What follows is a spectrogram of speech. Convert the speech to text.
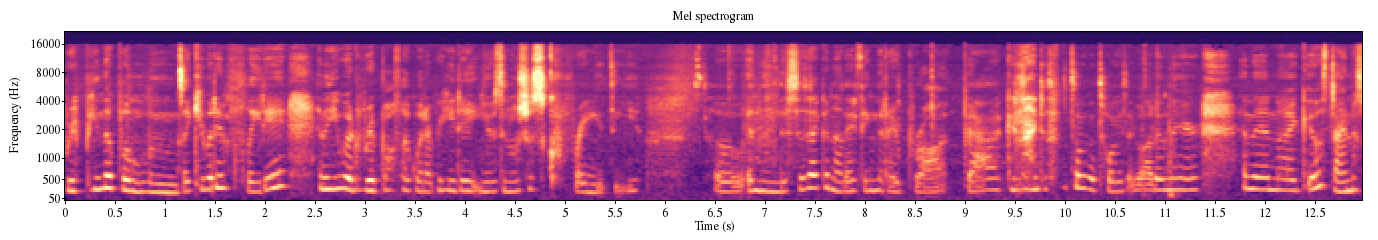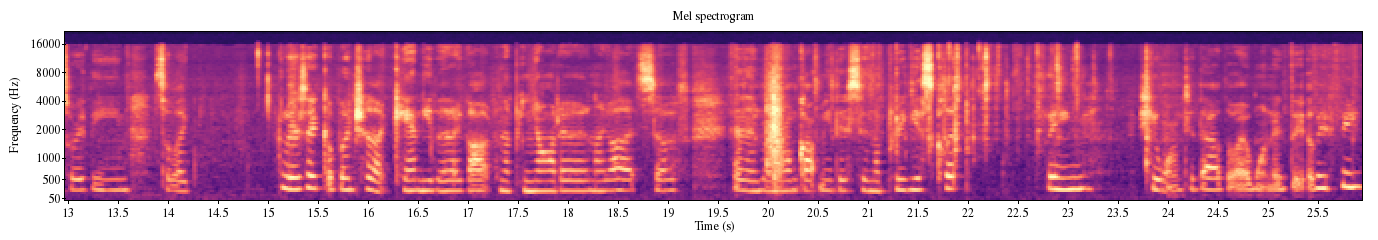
ripping the balloons. Like he would inflate it and then he would rip off like whatever he didn't use and it was just crazy. So and then this is like another thing that i brought back and i just put some of the toys i got in there. And then like it was dinosaur theme so like there's like a bunch of like candy that i got from the piñata and like all that stuff. And then my mom got me this in a previous clip thing she wanted that although I wanted the other thing.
